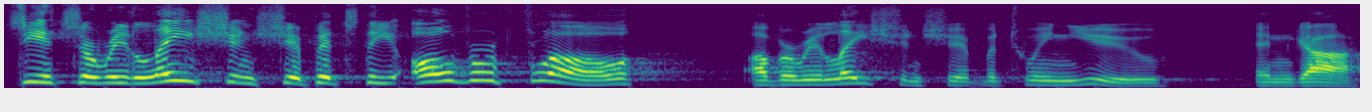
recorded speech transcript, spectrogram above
See, it's a relationship, it's the overflow of a relationship between you and God.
